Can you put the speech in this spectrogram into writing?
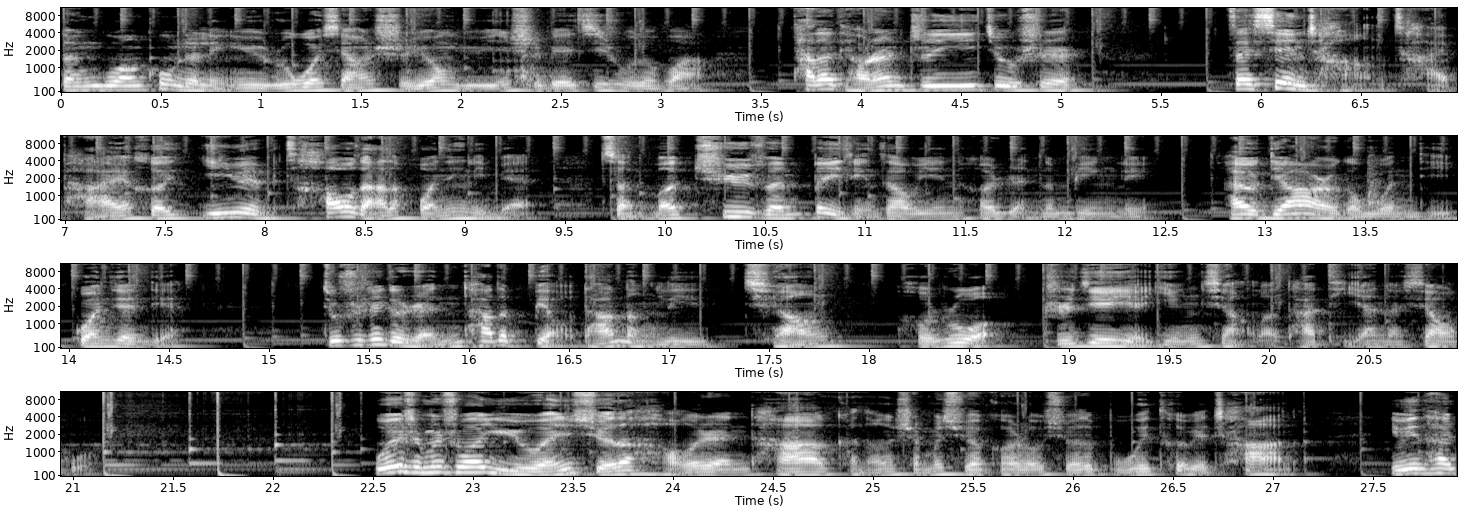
灯光控制领域，如果想使用语音识别技术的话，它的挑战之一就是在现场彩排和音乐嘈杂的环境里面，怎么区分背景噪音和人的命令？还有第二个问题，关键点就是这个人他的表达能力强和弱，直接也影响了他体验的效果。为什么说语文学的好的人，他可能什么学科都学得不会特别差呢？因为他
